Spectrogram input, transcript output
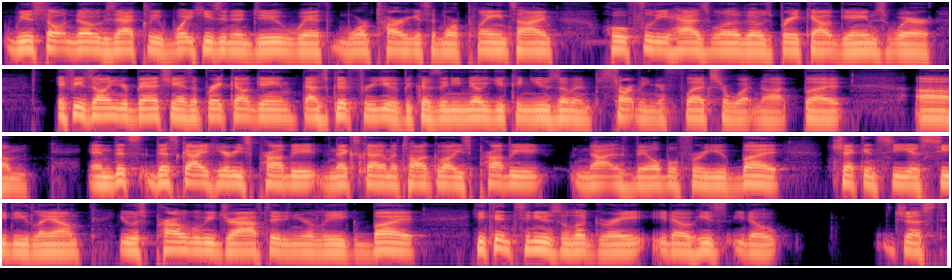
we just don't know exactly what he's going to do with more targets and more playing time. Hopefully, he has one of those breakout games where if he's on your bench, and he has a breakout game. That's good for you because then you know you can use him and start in your flex or whatnot. But um, and this this guy here, he's probably the next guy I'm gonna talk about. He's probably not available for you, but check and see is CeeDee Lamb. He was probably drafted in your league, but he continues to look great. You know, he's, you know, just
